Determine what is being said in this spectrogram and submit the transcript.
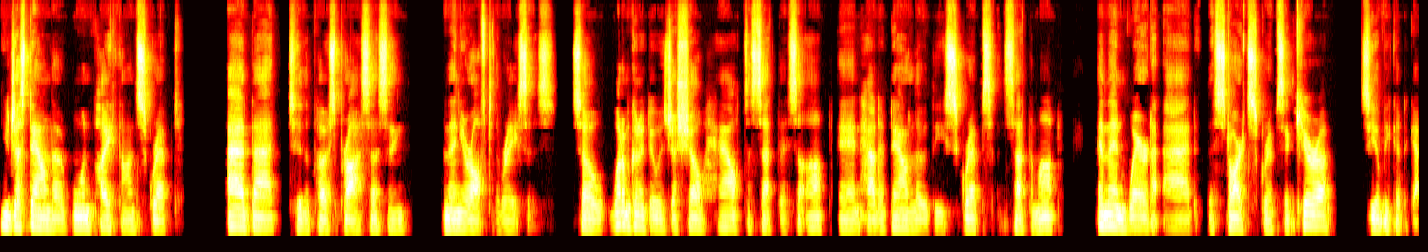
you just download one Python script, add that to the post processing, and then you're off to the races. So what I'm going to do is just show how to set this up and how to download these scripts and set them up, and then where to add the start scripts in Cura so you'll be good to go.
